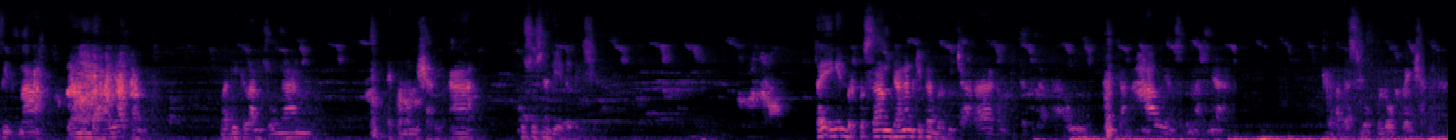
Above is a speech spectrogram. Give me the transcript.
fitnah yang membahayakan bagi kelangsungan ekonomi syariah khususnya di Indonesia. Saya ingin berpesan jangan kita berbicara kalau kita tidak tahu tentang hal yang sebenarnya pada seluk-beluk bank syariah.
